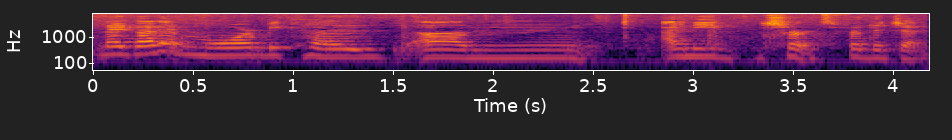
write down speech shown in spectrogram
And I got it more because um, I need shirts for the gym.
